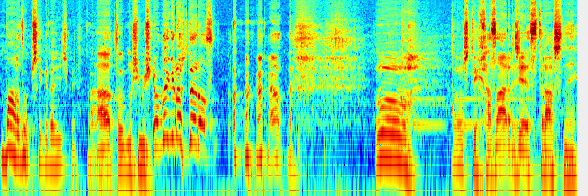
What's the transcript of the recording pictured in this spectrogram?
Bardzo przegraliśmy. A to musimy się wygrać teraz. Uff, już ty hazardzie straszny.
